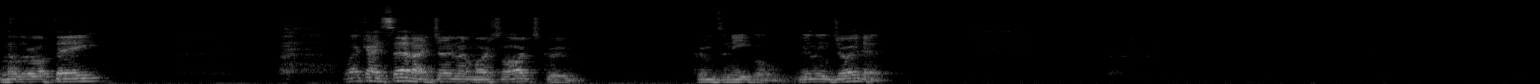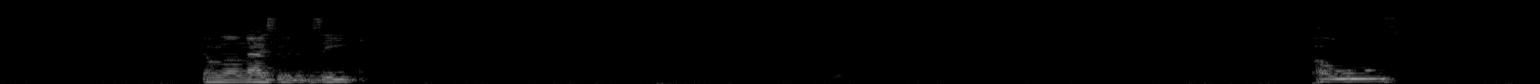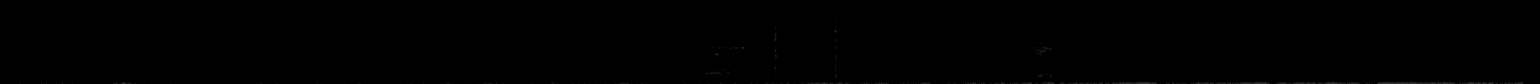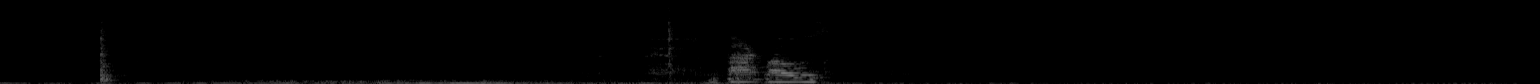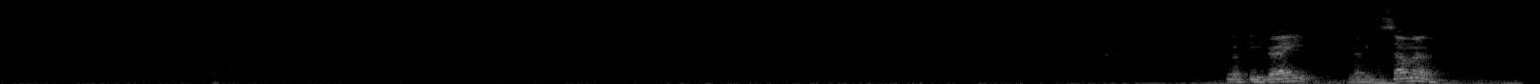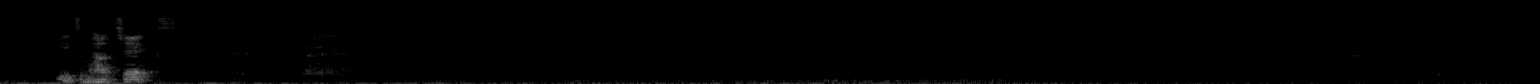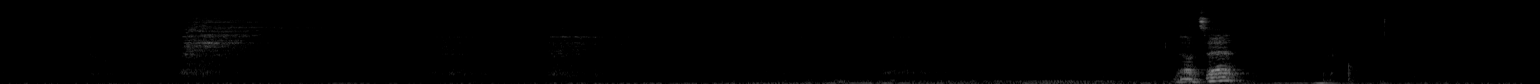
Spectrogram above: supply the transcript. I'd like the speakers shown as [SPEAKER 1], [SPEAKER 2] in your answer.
[SPEAKER 1] Another update. Like I said, I joined that martial arts group, Crimson Eagle. Really enjoyed it. Coming along nicely with the physique. Looking great, ready for summer. Need some hot chicks. That's it.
